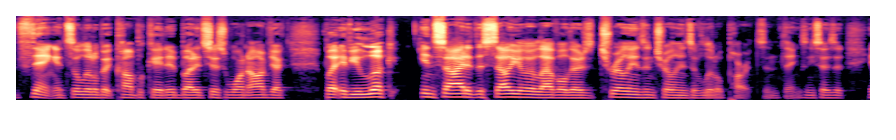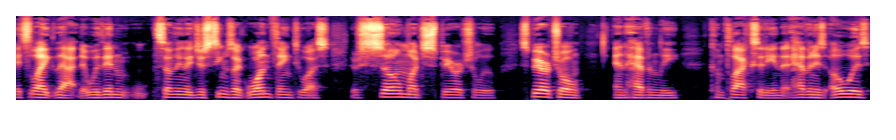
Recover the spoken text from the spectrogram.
thing. It's a little bit complicated, but it's just one object. But if you look inside at the cellular level, there's trillions and trillions of little parts and things. And he says that it's like that, that within something that just seems like one thing to us, there's so much spiritual, spiritual and heavenly complexity, and that heaven is always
